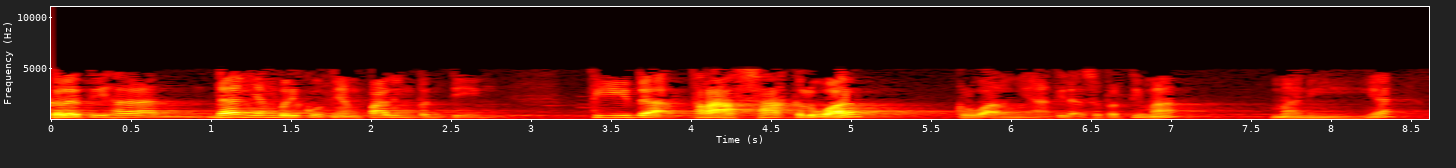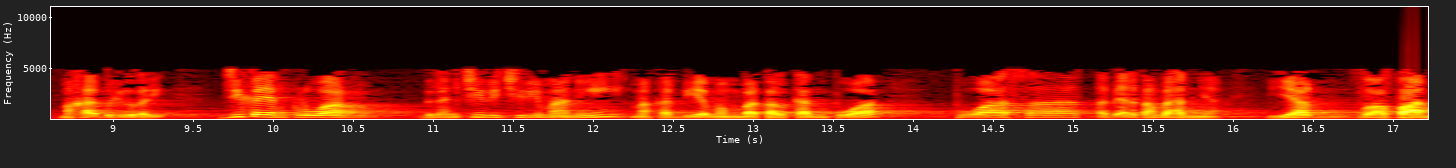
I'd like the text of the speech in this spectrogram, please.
keletihan dan yang berikutnya yang paling penting tidak terasa keluar keluarnya, tidak seperti ma, mani ya. Maka begitu tadi. Jika yang keluar dengan ciri-ciri mani, maka dia membatalkan pua, puasa, tapi ada tambahannya, yaghdatan.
